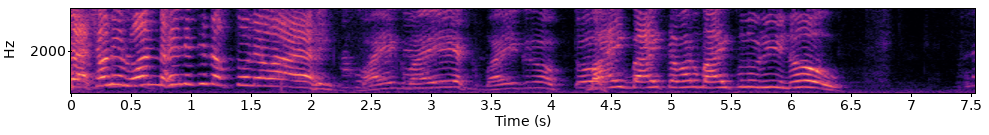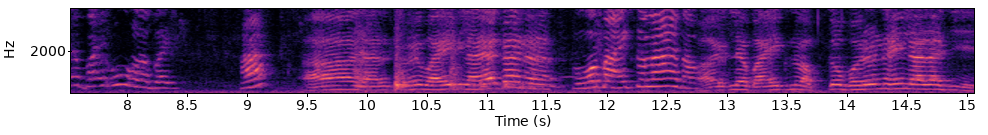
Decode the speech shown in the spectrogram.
બેસોની લોન નહીં લીધી હપ્તો લેવા આયા હી. બાઈક બાઈક બાઈક નો હપ્તો. બાઈક બાઈક તમારું બાઈક પેલું રી હા તમે બાઈક લાયા તા ને? બાઈક તો લાયા તો. હા એટલે બાઈક નો હપ્તો ભર્યો નહીં લાલાજી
